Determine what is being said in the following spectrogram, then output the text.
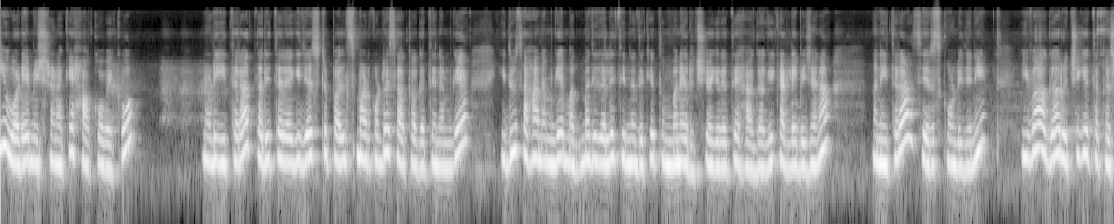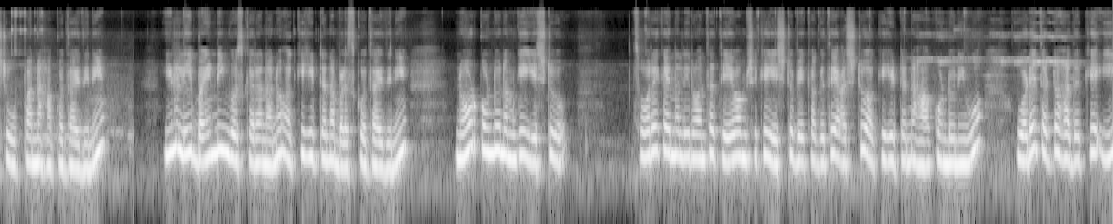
ಈ ವಡೆ ಮಿಶ್ರಣಕ್ಕೆ ಹಾಕೋಬೇಕು. ನೋಡಿ, ಈ ಥರ ತರಿತರಿಯಾಗಿ ಜಸ್ಟ್ ಪಲ್ಸ್ ಮಾಡಿಕೊಂಡ್ರೆ ಸಾಕಾಗುತ್ತೆ ನಮಗೆ. ಇದು ಸಹ ನಮಗೆ ಮಧ್ಯಮಧ್ಯದಲ್ಲಿ ತಿನ್ನೋದಕ್ಕೆ ತುಂಬಾ ರುಚಿಯಾಗಿರುತ್ತೆ. ಹಾಗಾಗಿ ಕಡಲೆ ಬೀಜನ ನಾನು ಈ ಥರ ಸೇರಿಸ್ಕೊಂಡಿದ್ದೀನಿ. ಇವಾಗ ರುಚಿಗೆ ತಕ್ಕಷ್ಟು ಉಪ್ಪನ್ನು ಹಾಕೋತಾ ಇದ್ದೀನಿ. ಇಲ್ಲಿ ಬೈಂಡಿಂಗೋಸ್ಕರ ನಾನು ಅಕ್ಕಿ ಹಿಟ್ಟನ್ನು ಬಳಸ್ಕೋತಾ ಇದ್ದೀನಿ. ನೋಡಿಕೊಂಡು ನಮಗೆ ಎಷ್ಟು ಸೋರೆಕಾಯಿನಲ್ಲಿರುವಂಥ ತೇವಾಂಶಕ್ಕೆ ಎಷ್ಟು ಬೇಕಾಗುತ್ತೆ ಅಷ್ಟು ಅಕ್ಕಿ ಹಿಟ್ಟನ್ನು ಹಾಕ್ಕೊಂಡು ನೀವು ಒಡೆ ತಟ್ಟು ಹದಕ್ಕೆ ಈ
